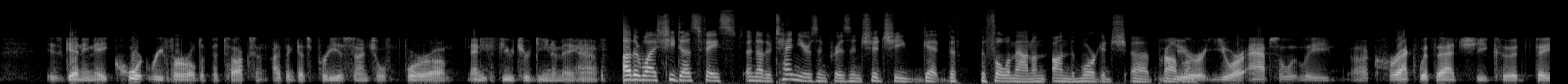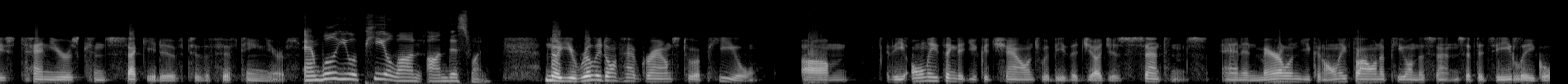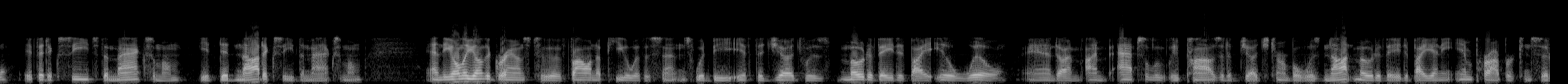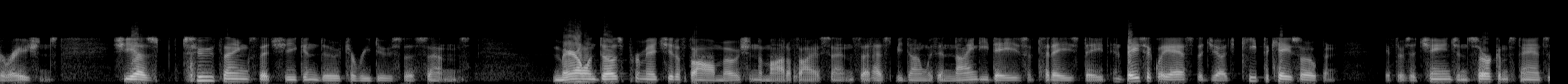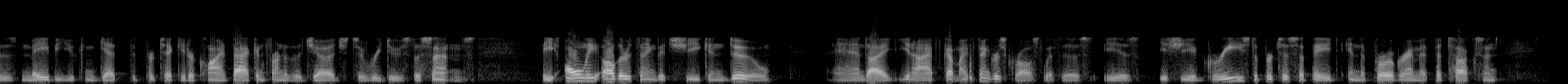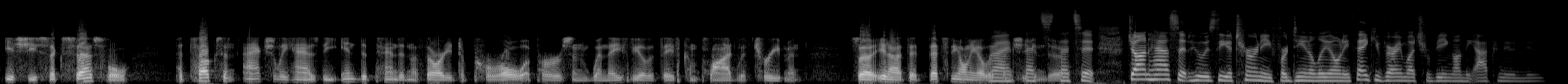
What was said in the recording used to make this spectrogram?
is getting a court referral to Patuxent. I think that's pretty essential for uh, any future Dina may have. Otherwise, she does face another 10 years in prison should she get the, the full amount on, on the mortgage uh, problem. You're, you are absolutely uh, correct with that. She could face 10 years consecutive to the 15 years. And will you appeal on, on this one? No, you really don't have grounds to appeal. Um, the only thing that you could challenge would be the judge's sentence. And in Maryland, you can only file an appeal on the sentence if it's illegal. If it exceeds the maximum, it did not exceed the maximum. And the only other grounds to file an appeal with a sentence would be if the judge was motivated by ill will. And I'm, I'm absolutely positive Judge Turnbull was not motivated by any improper considerations. She has two things that she can do to reduce this sentence. Maryland does permit you to file a motion to modify a sentence. That has to be done within 90 days of today's date. And basically ask the judge, keep the case open. If there's a change in circumstances, maybe you can get the particular client back in front of the judge to reduce the sentence. The only other thing that she can do, and I, you know, I've got my fingers crossed with this, is if she agrees to participate in the program at Patuxent, if she's successful, Patuxent actually has the independent authority to parole a person when they feel that they've complied with treatment. So, you know, that, that's the only other right, thing she that's, can do. That's it. John Hassett, who is the attorney for Dina Leone, thank you very much for being on the afternoon news.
